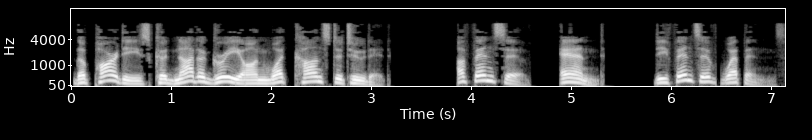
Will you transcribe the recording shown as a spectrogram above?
The parties could not agree on what constituted offensive and defensive weapons.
